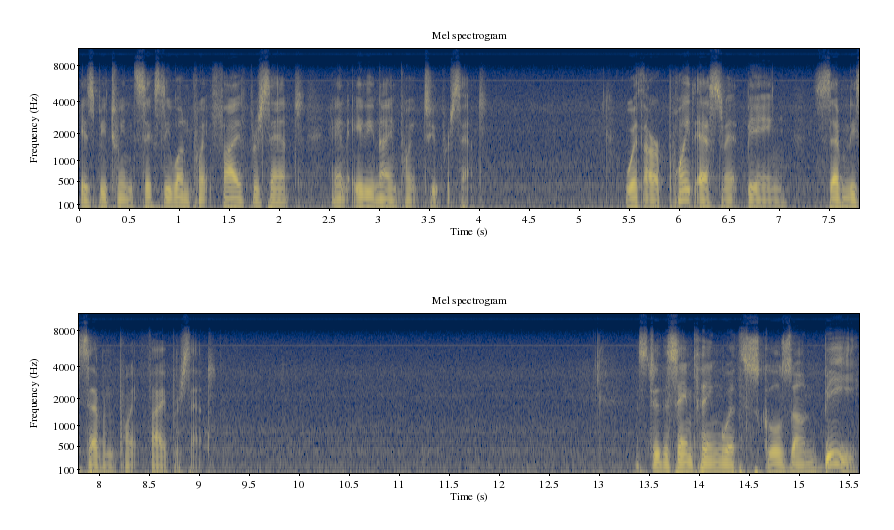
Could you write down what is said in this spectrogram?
is between 61.5% and 89.2%, with our point estimate being 77.5%. Let's do the same thing with school zone B.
